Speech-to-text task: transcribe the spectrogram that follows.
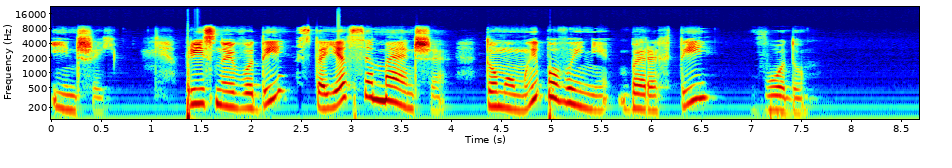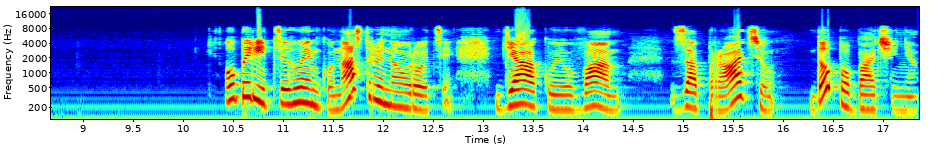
інший. Прісної води стає все менше, тому ми повинні берегти воду. Оберіть цеглинку настрою на уроці. Дякую вам за працю. До побачення!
